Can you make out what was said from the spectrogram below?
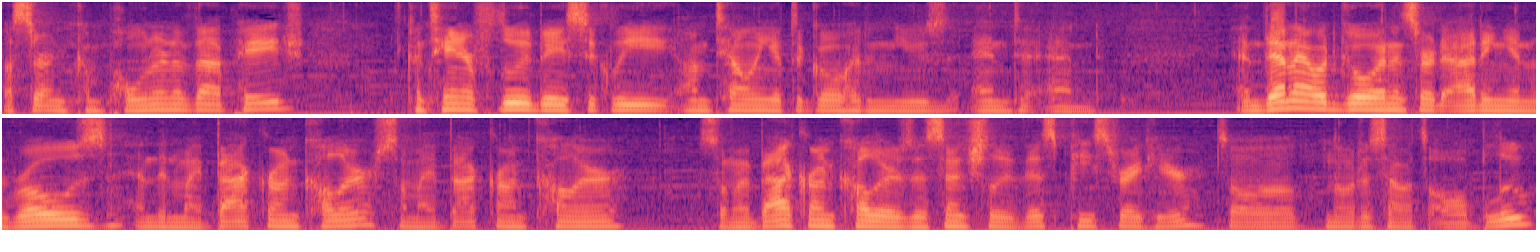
a certain component of that page. Container fluid, basically, I'm telling it to go ahead and use end to end. And then I would go ahead and start adding in rows and then my background color. So my background color, so my background color is essentially this piece right here. So notice how it's all blue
